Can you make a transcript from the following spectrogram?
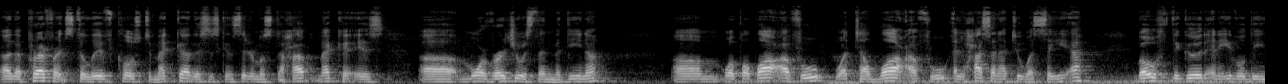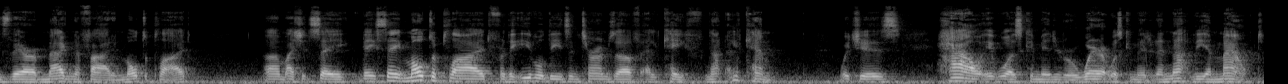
uh, the preference to live close to Mecca. This is considered mustahab. Mecca is uh, more virtuous than Medina. Um, وَتَضَاعَفُوا وَتَضَاعَفُوا الْحَسَنَةُ وَالسَّيِّئَةُ both the good and evil deeds, they are magnified and multiplied. Um, I should say, they say multiplied for the evil deeds in terms of al-kayf, not al-kam, which is how it was committed or where it was committed, and not the amount,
